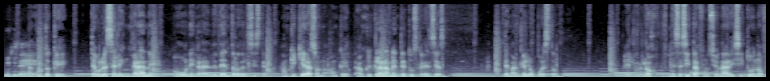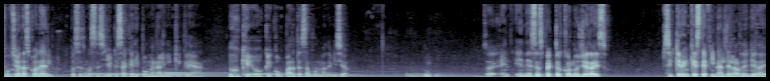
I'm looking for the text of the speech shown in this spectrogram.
Sí. al punto que te vuelves el engrane o un engrane dentro del sistema, aunque quieras o no, aunque, aunque claramente tus creencias te marquen lo opuesto. El reloj necesita funcionar y si tú no funcionas con él, pues es más sencillo que saquen y pongan a alguien que crea o que, o que comparte esa forma de visión. O sea, en, en ese aspecto con los Jedi, si creen que este final de la Orden Jedi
